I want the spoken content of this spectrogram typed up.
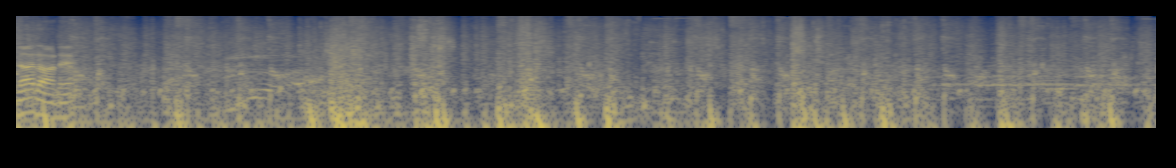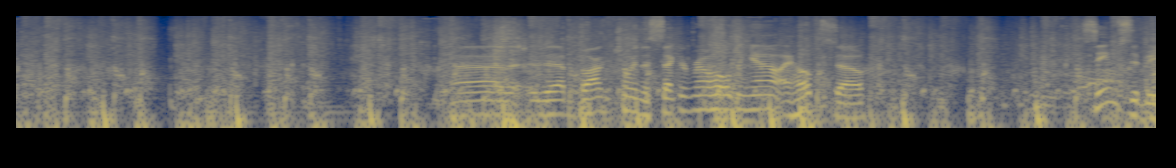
Nut on it. That Bonk Choy in the second row holding out? I hope so. Seems to be.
